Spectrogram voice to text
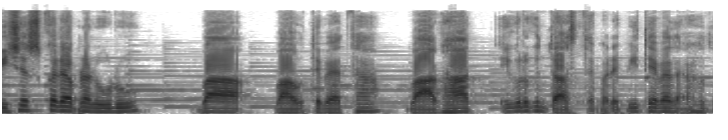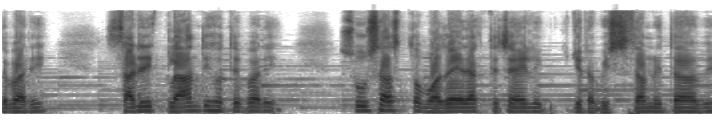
বিশেষ করে আপনার উরু বা বাহুতে ব্যথা বা আঘাত, এগুলো কিন্তু আসতে পারে। পিঠে ব্যথা হতে পারে, শারীরিক ক্লান্তি হতে পারে। সুস্বাস্থ্য বজায় রাখতে চাইলে কিছুটা বিশ্রাম নিতে হবে।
